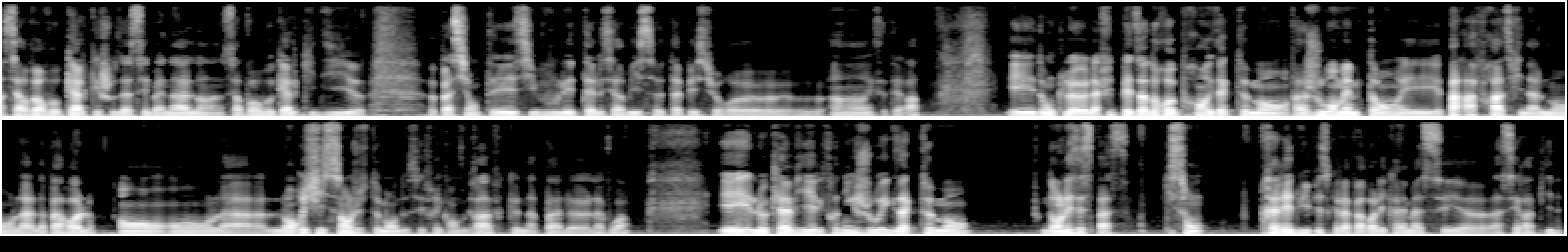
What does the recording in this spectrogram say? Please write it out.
un serveur vocal, quelque chose d'assez banal, un serveur vocal qui dit euh, euh, patientez, si vous voulez tel service, euh, tapez sur 1, etc. Et donc la flûte Petzold reprend exactement, enfin joue en même temps et paraphrase finalement la, parole en, l'enrichissant justement de ces fréquences graves que n'a pas la voix. Et le clavier électronique joue exactement dans les espaces, qui sont très réduits, puisque la parole est quand même assez, assez rapide.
